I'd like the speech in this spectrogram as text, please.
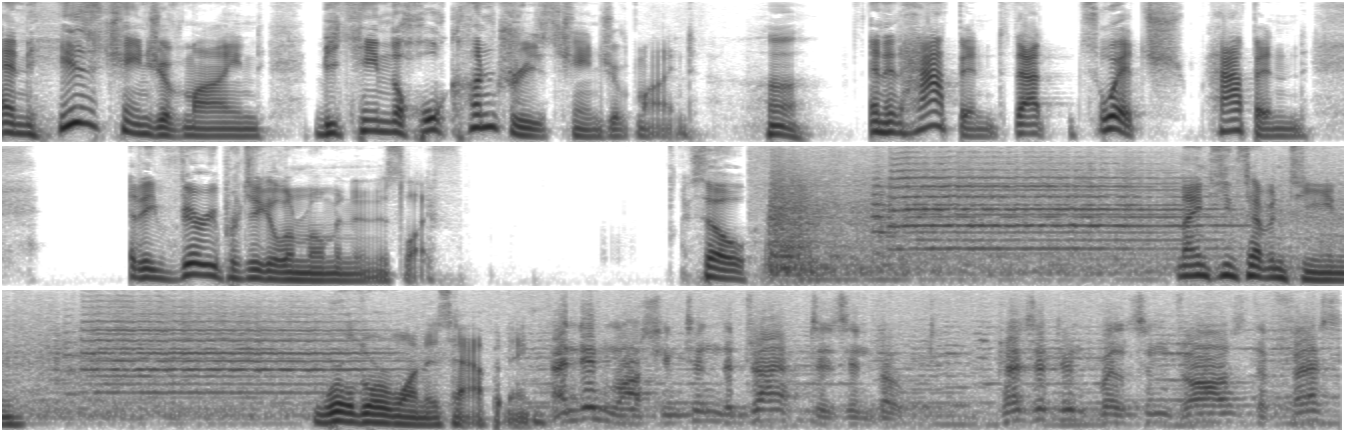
and his change of mind became the whole country's change of mind. Huh. And it happened. That switch happened at a very particular moment in his life. So 1917 World War I is happening. And in Washington, the draft is invoked. President Wilson draws the first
